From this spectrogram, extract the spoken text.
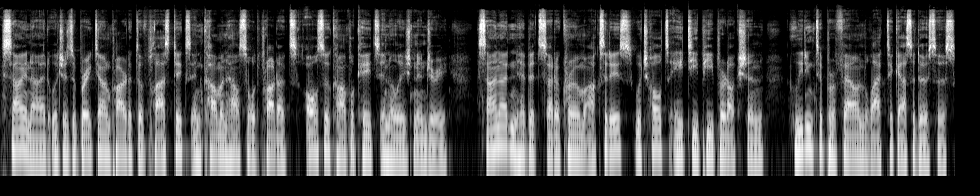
Cyanide, which is a breakdown product of plastics and common household products, also complicates inhalation injury. Cyanide inhibits cytochrome oxidase, which halts ATP production, leading to profound lactic acidosis.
